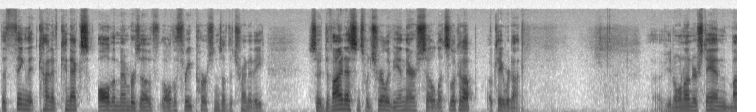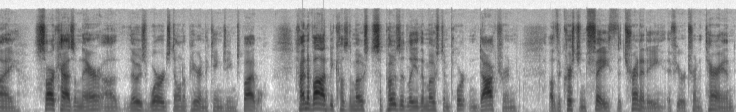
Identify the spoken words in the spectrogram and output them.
the thing that kind of connects all the members of all the three persons of the Trinity. So divine essence would surely be in there. So let's look it up. Okay, we're done. Uh, if you don't understand my sarcasm there, uh, those words don't appear in the King James Bible. Kind of odd because the most supposedly the most important doctrine of the Christian faith, the Trinity, if you're a Trinitarian,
